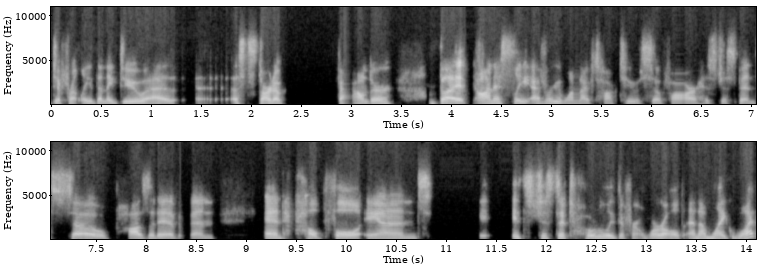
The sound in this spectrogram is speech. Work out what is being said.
differently than they do as a startup founder. But honestly, everyone I've talked to so far has just been so positive and and helpful and it's just a totally different world and i'm like what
